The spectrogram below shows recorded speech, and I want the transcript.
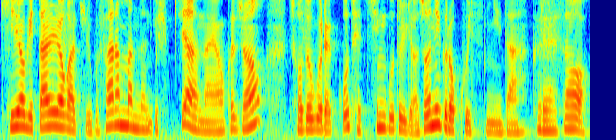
기력이 딸려가지고 사람 만나는 게 쉽지 않아요. 그죠? 저도 그랬고, 제 친구들 여전히 그렇고 있습니다. 그래서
